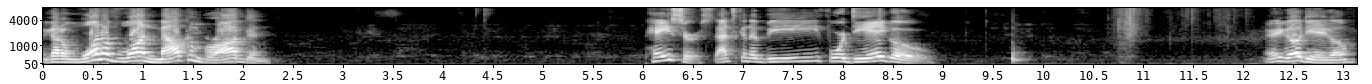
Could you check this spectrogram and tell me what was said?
We got a one of one Malcolm Brogdon. Pacers. That's going to be for Diego. There you go, Diego.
